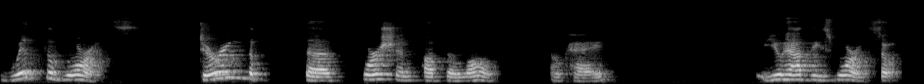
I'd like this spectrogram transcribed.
with the warrants, during the the portion of the loan, okay, you have these warrants. So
